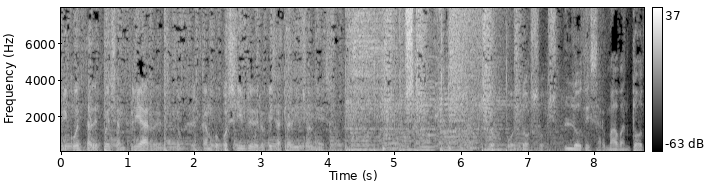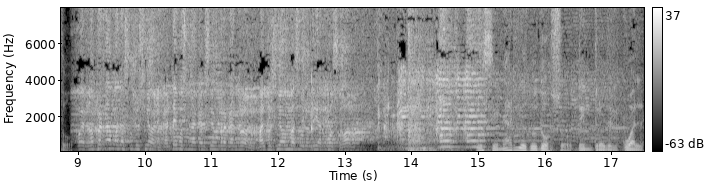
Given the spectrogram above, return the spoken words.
me cuesta después ampliar el, campo posible de lo que ya está dicho en eso. Los poderosos lo desarmaban todo. Bueno, no perdamos las ilusiones, cantemos una canción rock and roll. Maldición va a ser un día hermoso, vamos. Escenario dudoso dentro del cual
